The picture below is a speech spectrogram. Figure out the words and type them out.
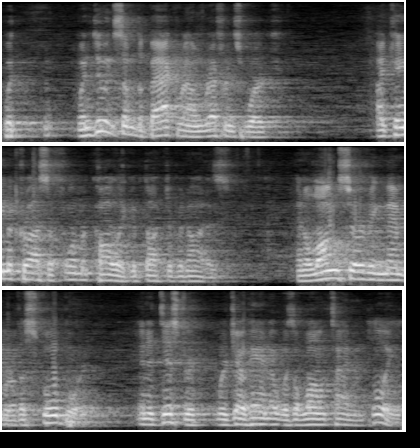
When doing some of the background reference work, I came across a former colleague of Dr. Vanatta's and a long-serving member of a school board in a district where Johanna was a longtime employee.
